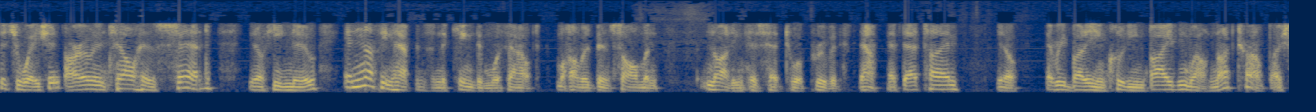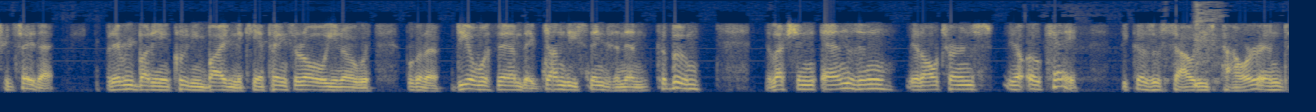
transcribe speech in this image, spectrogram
situation. Our own intel has said, you know, he knew, and nothing happens in the kingdom without Mohammed bin Salman nodding his head to approve it. Now, at that time, you know, everybody, including Biden, well, not Trump, I should say that, but everybody, including Biden, the campaign said, oh, you know, we're going to deal with them. They've done these things, and then kaboom, election ends, and it all turns, you know, okay because of Saudi's power and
